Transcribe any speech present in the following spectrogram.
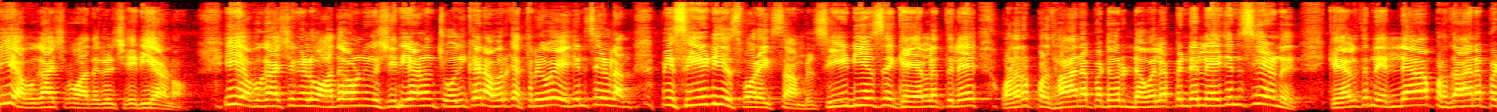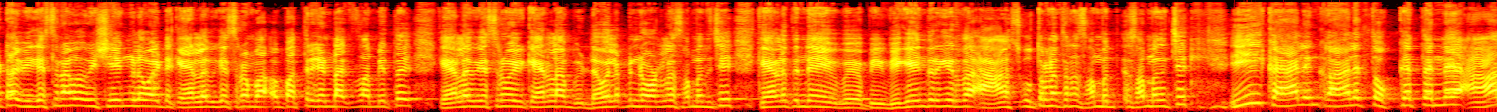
ഈ അവകാശവാദങ്ങൾ ശരിയാണോ? ഈ അവകാശങ്ങൾ വാദങ്ങൾ ശരിയാണെന്ന് ചോദിക്കാൻ അവർക്ക് എത്രയോ ഏജൻസികളാണ് ഇപ്പോൾ C D S for example C D S കേരളത്തിലെ വളരെ പ്രധാനപ്പെട്ട ഒരു ഡെവലപ്മെന്റൽ ഏജൻസിയാണ് കേരളത്തിന്റെ എല്ലാ പ്രധാനപ്പെട്ട വികസന വിഷയങ്ങളുമായിട്ട് കേരള വികസന പത്രിക ഉണ്ടാക്കുന്ന സമയത്ത് കേരള വികസന കേരള ഡെവലപ്മെന്റ് ഓർഡറിനെ സംബന്ധിച്ച് കേരളത്തിന്റെ വി- വികേന്ദ്രീകൃത ആസൂത്രണത്തിനെ സംബന്ധി- സംബന്ധിച്ച് ഈ കാലം കാലത്തൊക്കെ തന്നെ ആ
